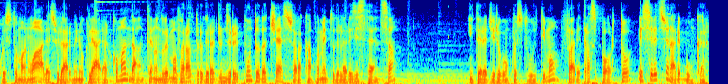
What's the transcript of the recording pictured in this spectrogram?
questo manuale sulle armi nucleari al comandante non dovremmo far altro che raggiungere il punto d'accesso all'accampamento della resistenza, interagire con quest'ultimo, fare trasporto e selezionare bunker.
